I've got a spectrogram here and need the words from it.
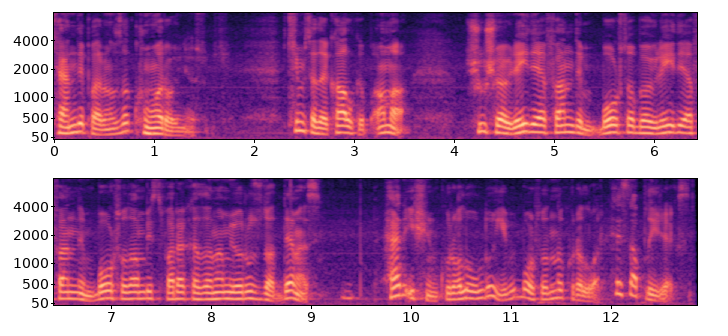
kendi paranızla kumar oynuyorsunuz. Kimse de kalkıp ama şu şöyleydi efendim, borsa böyleydi efendim, borsadan biz para kazanamıyoruz da demez. Her işin kuralı olduğu gibi borsanın da kuralı var. Hesaplayacaksın.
